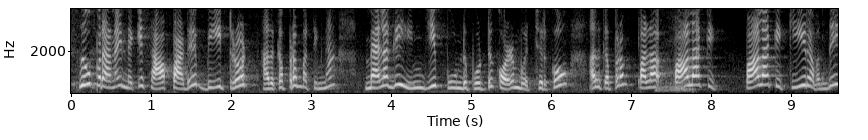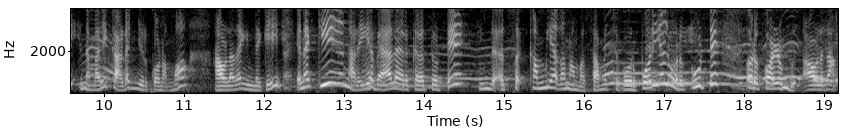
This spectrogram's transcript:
சூப்பரான இன்றைக்கி சாப்பாடு பீட்ரூட் அதுக்கப்புறம் பார்த்திங்கன்னா மிளகு இஞ்சி பூண்டு போட்டு குழம்பு வச்சுருக்கோம். அதுக்கப்புறம் பலா பாலாக்கு பாலாக்கு கீரை வந்து இந்த மாதிரி கடைஞ்சிருக்கோம் நம்ம. அவ்வளோதான் இன்றைக்கி ஏன்னா கீழே நிறைய வேலை இருக்கிற தொட்டு இந்த கம்மியாக தான் நம்ம சமைச்சிருக்கோம் ஒரு பொரியல் ஒரு கூட்டு ஒரு குழம்பு. அவ்வளோதான்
